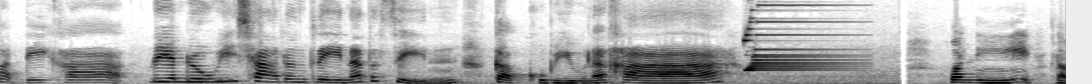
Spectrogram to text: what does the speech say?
สวัสดีค่ะ เรียนรู้วิชาดนตรีนาฏศิลป์กับครูบิวนะคะ วันนี้เรา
